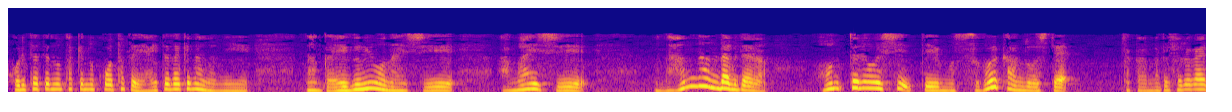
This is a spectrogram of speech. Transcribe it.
掘りたてのタケノコをただ焼いただけなのに、なんかえぐみもないし甘いし何なんだみたいな本当に美味しいっていうもうすごい感動してだからまたそれが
